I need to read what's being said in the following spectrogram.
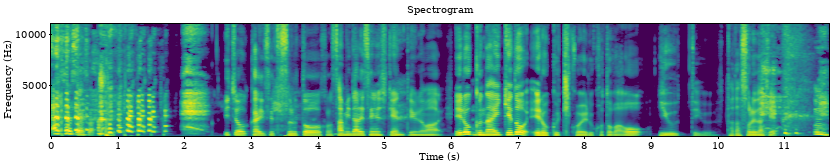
あ、そうそうそう。一応解説すると、このサミダレ選手権っていうのは、エロくないけど、エロく聞こえる言葉を言うっていう、ただそれだけ。うん。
